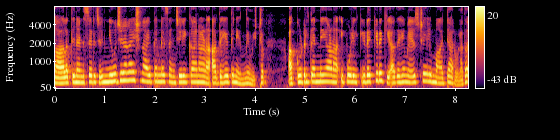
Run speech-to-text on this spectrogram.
കാലത്തിനനുസരിച്ച് ന്യൂ ജനറേഷനായി തന്നെ സഞ്ചരിക്കാനാണ് അദ്ദേഹത്തിന് എന്നും ഇഷ്ടം. അക്കൂട്ടിൽ തന്നെയാണ് ഇപ്പോൾ ഇടയ്ക്കിടയ്ക്ക് അദ്ദേഹം ഹെയർ സ്റ്റൈൽ മാറ്റാറുള്ളത്.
